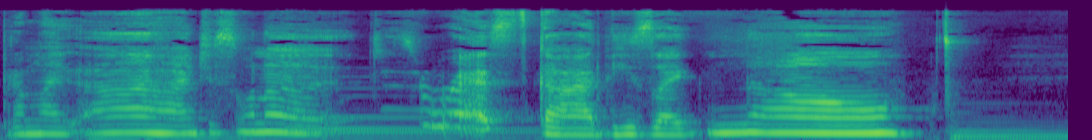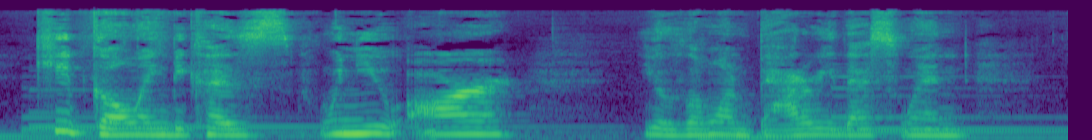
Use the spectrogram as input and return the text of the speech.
But I'm like, uh, I just want to just rest, God. He's like, no, keep going because when you are you're low on battery, that's when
